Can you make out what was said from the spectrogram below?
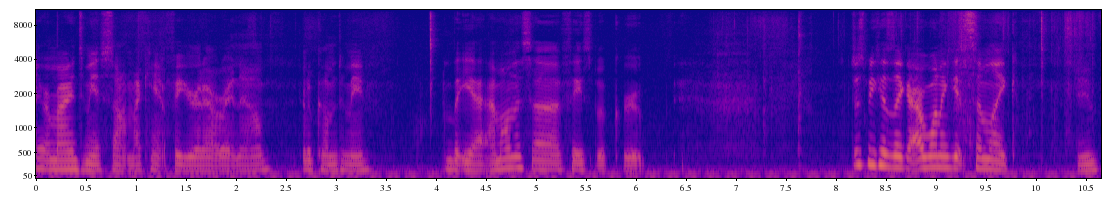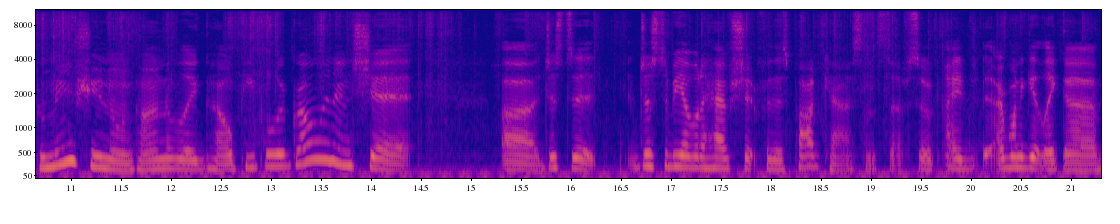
It reminds me of something. I can't figure it out right now. It'll come to me. But yeah, I'm on this uh, Facebook group. Just because like I want to get some like information on kind of like how people are growing and shit. Uh just to just to be able to have shit for this podcast and stuff. So I I want to get like a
